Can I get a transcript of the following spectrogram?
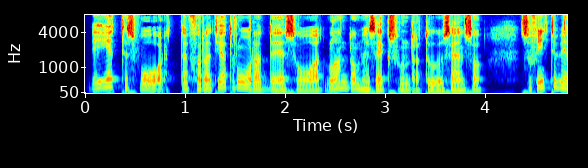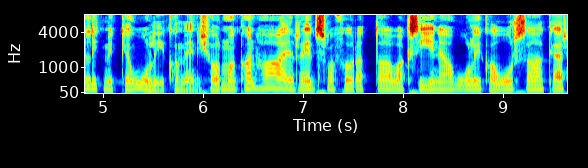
Det är jättesvårt, därför att jag tror att det är så att bland de här 600 000 så, så finns det väldigt mycket olika människor. Man kan ha en rädsla för att ta vaccinet av olika orsaker.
